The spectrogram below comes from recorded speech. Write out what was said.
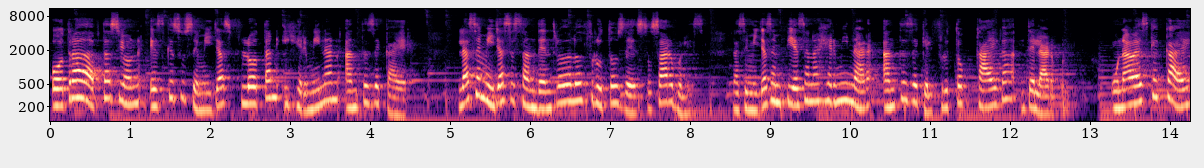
Otra adaptación es que sus semillas flotan y germinan antes de caer. Las semillas están dentro de los frutos de estos árboles. Las semillas empiezan a germinar antes de que el fruto caiga del árbol. Una vez que cae,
